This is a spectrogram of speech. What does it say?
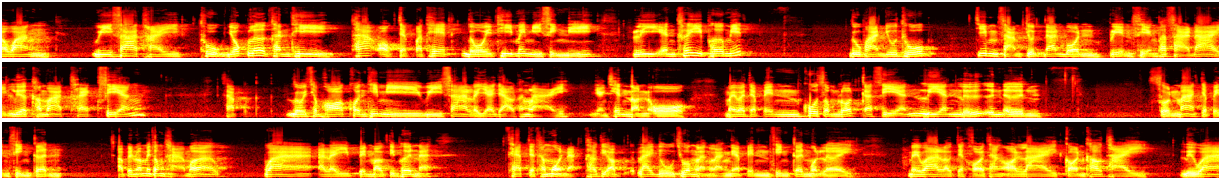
ระวัง วีซ่าไทยถูกยกเลิกทันที ถ้าออกจากประเทศโดยที่ไม่มีสิ่งนี้ Re-entry Permit ดูผ่าน YouTube จิ้ม 3 จุดด้านบน เปลี่ยนเสียงภาษาได้ เลือกคำว่า track เสียงครับ โดยเฉพาะคนที่มีวีซ่าระยะยาวทั้งหลาย อย่างเช่น non o ไม่ว่าจะเป็นคู่สมรสเกษียณเรียนหรืออื่นๆ ส่วนมากจะเป็นซิงเกิล เอาเป็นว่าไม่ต้องถามว่าว่าอะไรเป็นมัลติเพิลนะ แทบจะทั้งหมดอะเท่าที่ออฟไล่ดูช่วงหลังๆเนี่ยเป็นซิงเกิลหมดเลย ไม่ว่าเราจะขอทางออนไลน์ก่อนเข้าไทย หรือว่า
